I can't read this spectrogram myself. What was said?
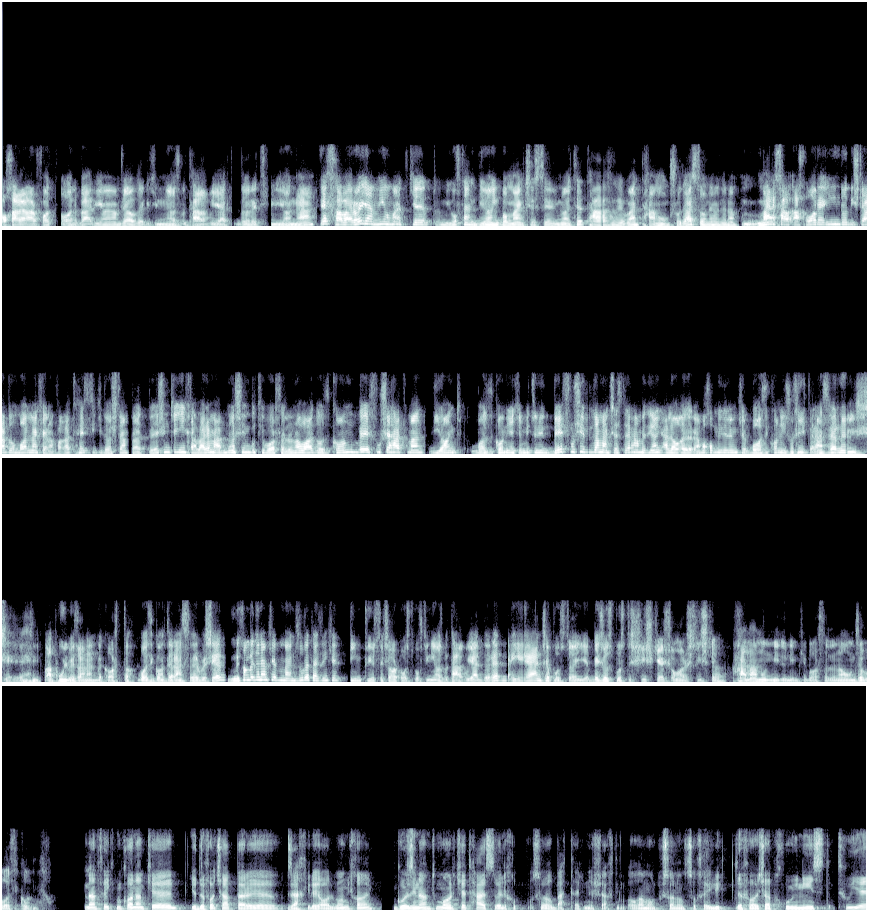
آخر حرفات سوال بعدی من هم جواب دادی که نیاز به تقویت داره تیم یا نه. یه خبرایی هم می که می‌گفتن دیانگ با منچستر یونایتد تقریبا تموم شده است و نمی‌دونم. من اخبار این رو بیشتر دنبال نکردم. فقط حسی که داشتم بعد بهش این که این خبر مبناش این بود که بارسلونا باید بازیکن بفروشه حتما. دیانگ بازیکنیه که می‌تونید بفروشید و منچستر هم دیانگ علاقه داره. اما خب می‌دونیم که بازیکن اینجوری ترنسفر نمیشه. و پول بزنن به کارتا. بازیکن ترنسفر بشه. می‌خوام بدونم که منظورت از اینکه تیم توی سه چهار پست گفتی نیاز به تقویت داره دقیقا چه پستاییه به جز پست 6 که شماره 6 که هممون می‌دونیم که بارسلونا اونجا بازیکن می‌خواد. من فکر می‌کنم که یه دفاع چپ برای ذخیره آلبا می‌خوایم. گزینه هم تو market هست ولی خب سراغ بدترینش رفتیم. واقعا مارکوس آلونسو خیلی دفاع چپ خوبی نیست. توی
